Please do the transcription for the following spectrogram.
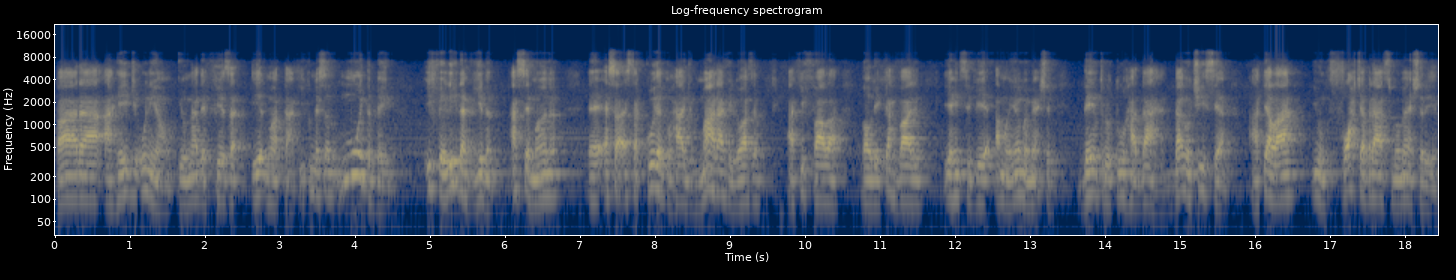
para a Rede União, e o Na Defesa e no Ataque. E começando muito bem e feliz da vida a semana, é, essa, essa coisa do rádio maravilhosa. Aqui fala Valdir Carvalho. E a gente se vê amanhã, meu mestre, dentro do radar da notícia. Até lá e um forte abraço, meu mestre.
